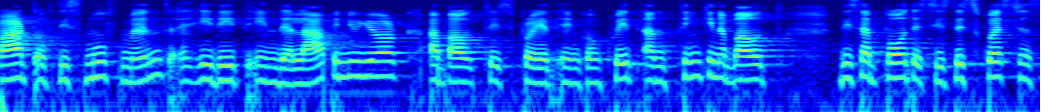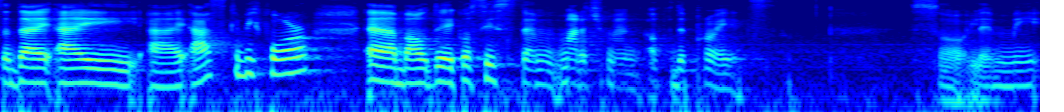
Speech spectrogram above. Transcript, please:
part of this movement, uh, he did in the lab in New York about this project in concrete and thinking about these hypotheses, these questions that I, I, I asked before uh, about the ecosystem management of the projects. So let me.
